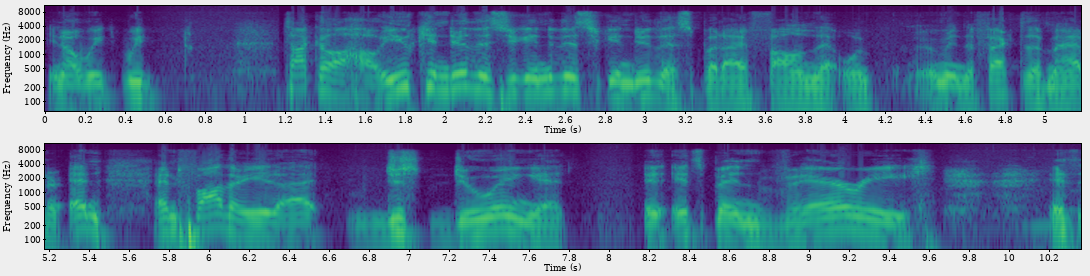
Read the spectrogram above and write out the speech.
you know, we we talk about how you can do this, you can do this, you can do this, but I found that when I mean the fact of the matter, and and Father, you know, just doing it, it has been very. It's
